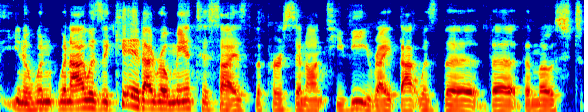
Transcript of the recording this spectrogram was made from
you know, when when I was a kid, I romanticized the person on TV, right? That was the the the most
